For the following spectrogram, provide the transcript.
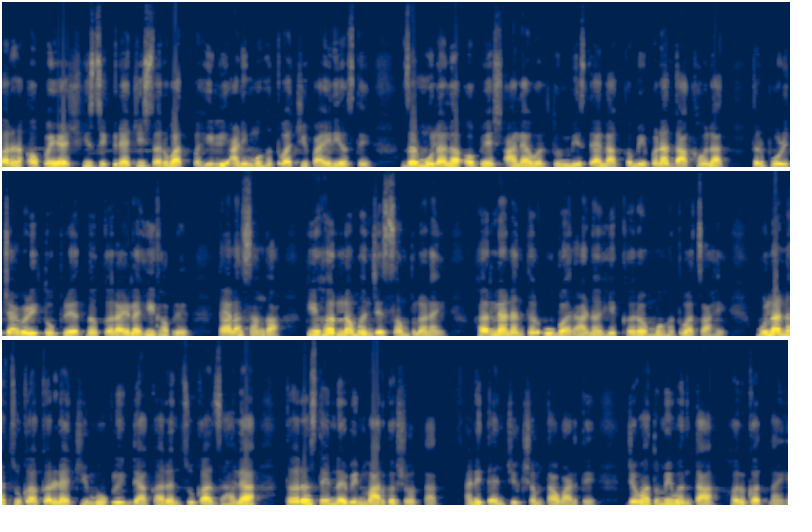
कारण अपयश ही शिकण्याची सर्वात पहिली आणि महत्त्वाची पायरी असते. जर मुलाला अपयश आल्यावर तुम्हीच त्याला कमीपणा दाखवलात तर पुढच्या वेळी तो प्रयत्न करायलाही घाबरेल. त्याला सांगा की हरलं म्हणजे संपलं नाही. ठरल्यानंतर उभं राहणं हे खरं महत्त्वाचं आहे. मुलांना चुका करण्याची मोकळीक द्या कारण चुका झाल्या तरच ते नवीन मार्ग शोधतात आणि त्यांची क्षमता वाढते. जेव्हा तुम्ही म्हणता हरकत नाही.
